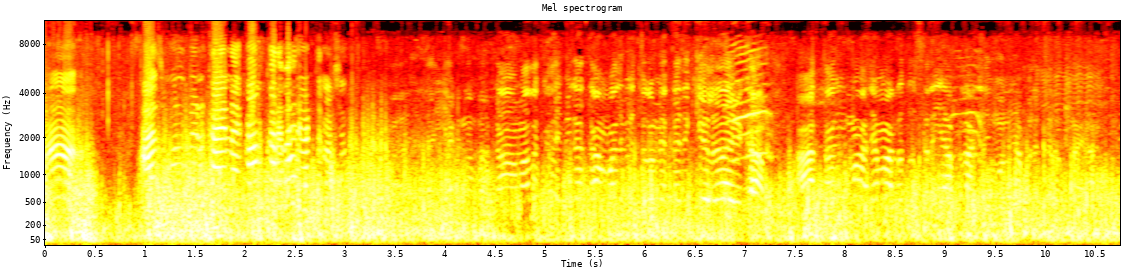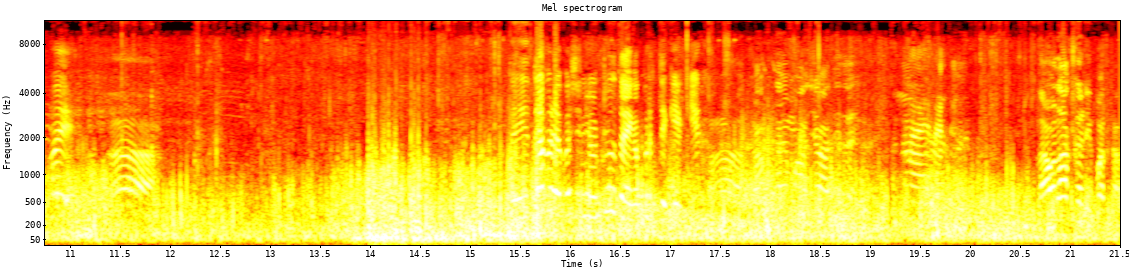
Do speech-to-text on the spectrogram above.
हा आज ऊन बिन काय नाही काम करायला भारी वाटतं ना असं एक नंबर काम काम आता माझ्या मागं दुसरं याप लागले म्हणून आपलं करत नाही. होय. हा. ते दबऱ्यापाशी नेऊन ठेवताय का प्रत्येक एक हा, काम काय माझ्या आधीच आहे. काय नाही. नाही लावला कडीपत्ता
